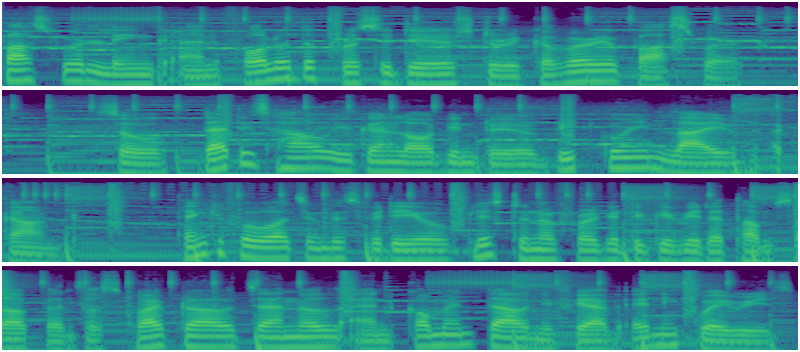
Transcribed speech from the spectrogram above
password link and follow the procedures to recover your password. So that is how you can log into your Bitcoin Live account. Thank you for watching this video. Please do not forget to give it a thumbs up and subscribe to our channel and comment down if you have any queries.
